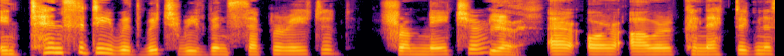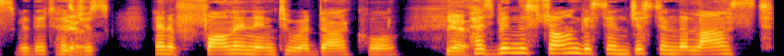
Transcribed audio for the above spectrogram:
intensity with which we've been separated from nature Yes. uh, or our connectedness with it has Yes. just kind of fallen into a dark hole Yes. has been the strongest in just in the last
